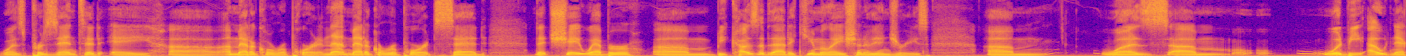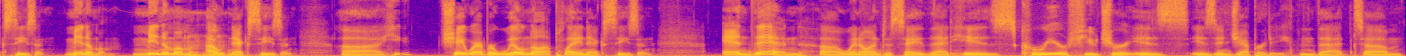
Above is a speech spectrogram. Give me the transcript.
was presented a uh, a medical report, and that medical report said that Shea Weber, um, because of that accumulation of injuries, um, was um, would be out next season, minimum, minimum out next season. Uh, he, Shea Weber will not play next season. And then uh, went on to say that his career future is is in jeopardy. That um,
